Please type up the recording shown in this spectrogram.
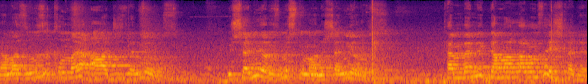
Namazımızı kılmaya acizleniyoruz. Üşeniyoruz Müslüman, üşeniyoruz. Tembellik damarlarımıza işledi.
